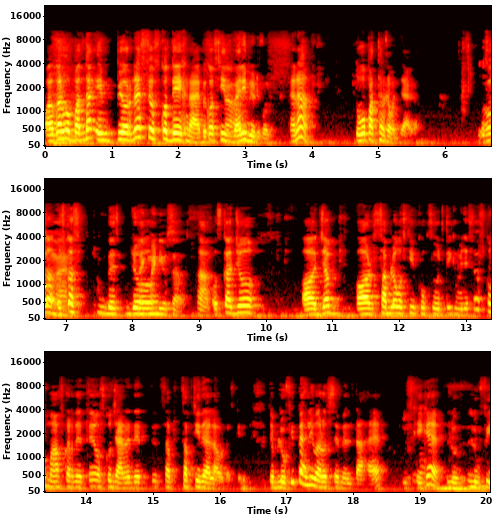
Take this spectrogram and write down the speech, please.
और अगर वो बंदा इम्प्योरनेस से उसको देख रहा है बिकॉज़ शी इज़ हाँ। वेरी ब्यूटीफुल है ना तो वो पत्थर का बन जाएगा उसका Oh, उसका जो हाँ उसका जो और जब और सब लोग उसकी खूबसूरती की वजह से उसको माफ़ कर देते हैं उसको जाने देते सब सब चीज़ें अलाउड है उसके लिए। जब लूफी पहली बार उससे मिलता है ठीक है लू, लूफी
